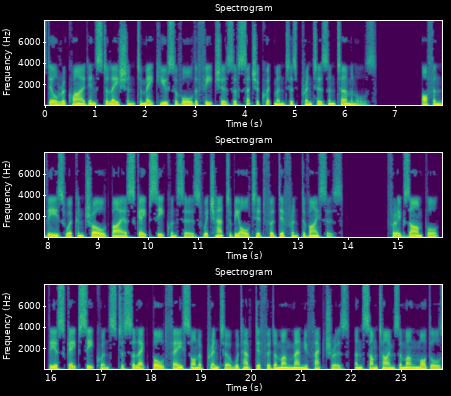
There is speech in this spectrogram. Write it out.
still required installation to make use of all the features of such equipment as printers and terminals. Often these were controlled by escape sequences which had to be altered for different devices. For example, the escape sequence to select boldface on a printer would have differed among manufacturers, and sometimes among models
